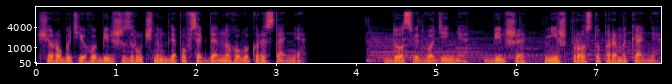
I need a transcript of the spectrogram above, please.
що робить його більш зручним для повсякденного використання. Досвід водіння більше, ніж просто перемикання.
